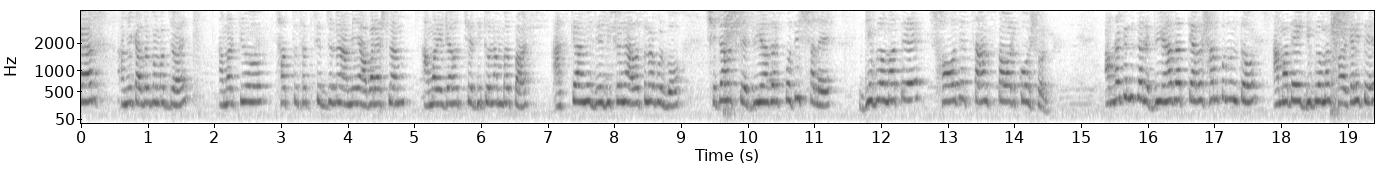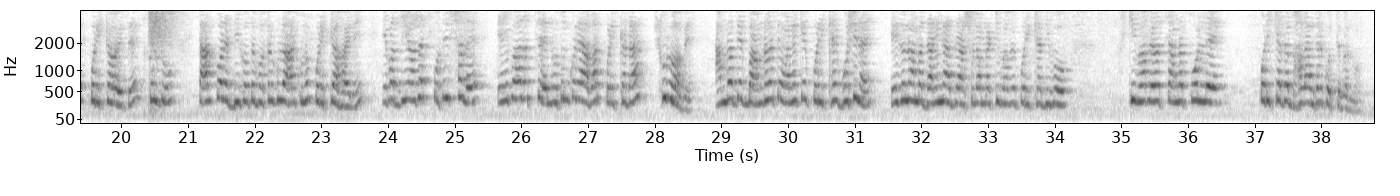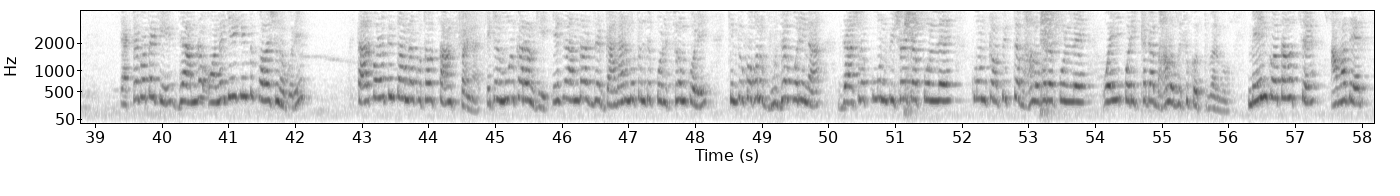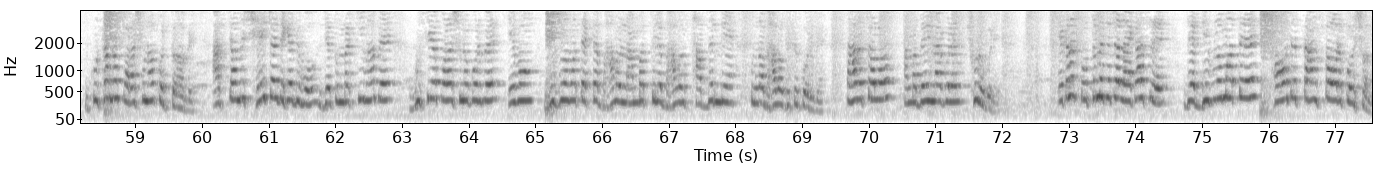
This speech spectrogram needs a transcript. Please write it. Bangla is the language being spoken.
নমস্কার, আমি কাজল কুমার জয়। আমার প্রিয় ছাত্রছাত্রীর জন্য আমি আবার আসলাম। আমার এটা হচ্ছে দ্বিতীয় নাম্বার পার্ট আজকে আমি যে বিষয় নিয়ে আলোচনা করব, সেটা হচ্ছে দুই হাজার পঁচিশ সালে ডিপ্লোমাতে সহজে চান্স পাওয়ার কৌশল। আমরা কিন্তু জানি দুই হাজার তেরো সাল পর্যন্ত আমাদের ডিপ্লোমা সরকারিতে পরীক্ষা হয়েছে, কিন্তু তারপরে বিগত বছরগুলো আর কোনো পরীক্ষা হয়নি। এবার দুই হাজার পঁচিশ সালে এইবার হচ্ছে নতুন করে আবার পরীক্ষাটা শুরু হবে। আমরা দেখব, আমরা হয়তো অনেকে পরীক্ষায় বসি নাই এই জন্য আমরা জানি না যে আসলে আমরা কীভাবে পরীক্ষা দিব, কীভাবে হচ্ছে আমরা পড়লে পরীক্ষাতে ভালো অ্যান্সার করতে পারব। একটা কথা কি, যে আমরা অনেকেই কিন্তু পড়াশুনো করি, তারপরেও কিন্তু আমরা কোথাও চান্স পাই না। এটার মূল কারণ কি, এই যে আমরা যে গাধার মতন যে পরিশ্রম করি, কিন্তু কখনো বুঝে পড়ি না যে আসলে কোন বিষয়টা পড়লে কোন টপিকটা ভালো করে পড়লে ওই পরীক্ষাটা ভালো কিছু করতে পারব। মেইন কথা হচ্ছে আমাদের গুছানো পড়াশোনা করতে হবে। আজকে আমি সেইটা দেখে দেব যে তোমরা কীভাবে গুছিয়ে পড়াশোনা করবে এবং ডিপ্লোমাতে একটা ভালো নাম্বার তুলে ভালো সাবজেক্ট নিয়ে তোমরা ভালো কিছু করবে। তাহলে চলো আমরা দেরি না করে শুরু করি। এখানে প্রথমে যেটা লেখা আছে যে ডিপ্লোমাতে সহজে চান্স পাওয়ার কৌশল।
